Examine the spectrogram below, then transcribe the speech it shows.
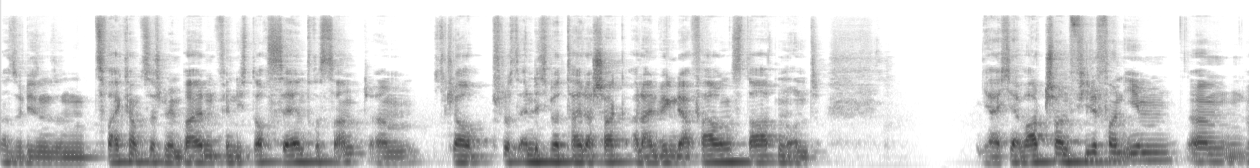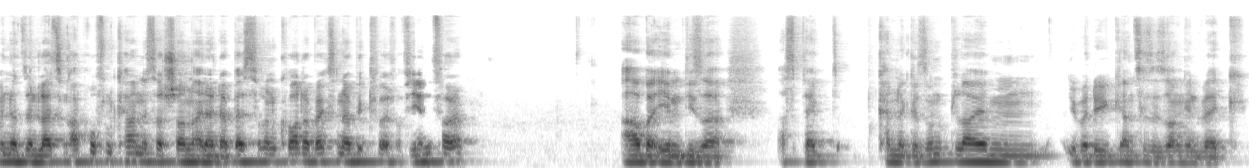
also diesen Zweikampf zwischen den beiden finde ich doch sehr interessant. Ähm, ich glaube, schlussendlich wird Tyler Schack allein wegen der Erfahrungsdaten und ja, ich erwarte schon viel von ihm. Ähm, wenn er seine Leistung abrufen kann, ist er schon einer der besseren Quarterbacks in der Big 12 auf jeden Fall. Aber eben dieser Aspekt, kann er gesund bleiben über die ganze Saison hinweg.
